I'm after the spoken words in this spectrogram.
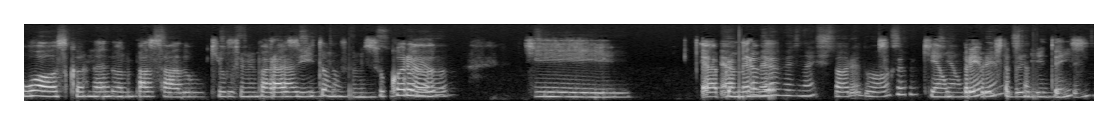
o Oscar, né, do ano passado, que o filme Parasita, um filme sul-coreano, que é a, é primeira, a primeira vez, vez, na história do Oscar, que é um, que é um prêmio, prêmio estadunidense,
